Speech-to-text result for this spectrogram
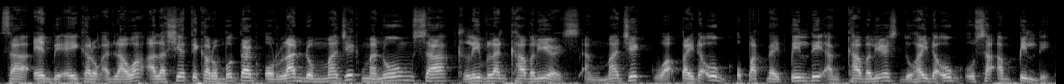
sa NBA karong adlaw alas 7 karong buntag Orlando Magic manung sa Cleveland Cavaliers. Ang Magic wa pay daog upat nay pildi. Ang Cavaliers duhay daog usa ang pildi.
